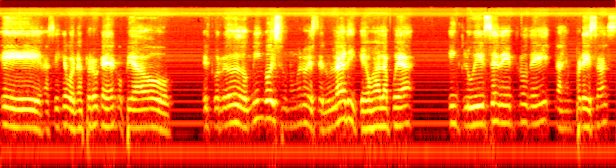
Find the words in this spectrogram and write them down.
Eh, así que bueno, espero que haya copiado el correo de domingo y su número de celular y que ojalá pueda incluirse dentro de las empresas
